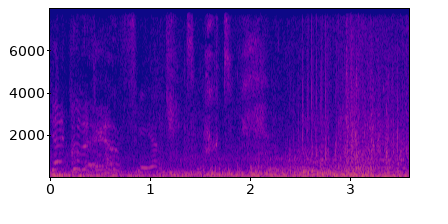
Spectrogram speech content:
Get to the hills! Get out of here!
